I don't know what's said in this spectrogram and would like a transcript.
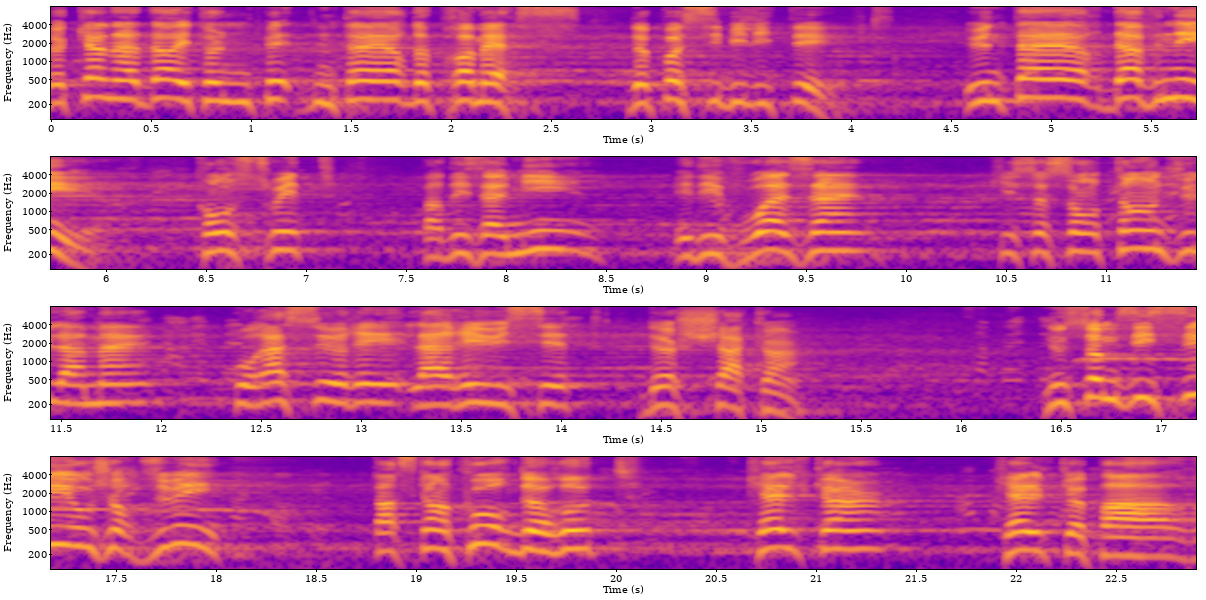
le Canada est une, terre de promesses, de possibilités, une terre d'avenir construite par des amis et des voisins qui se sont tendus la main pour assurer la réussite de chacun. Nous sommes ici aujourd'hui parce qu'en cours de route, quelqu'un, quelque part,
